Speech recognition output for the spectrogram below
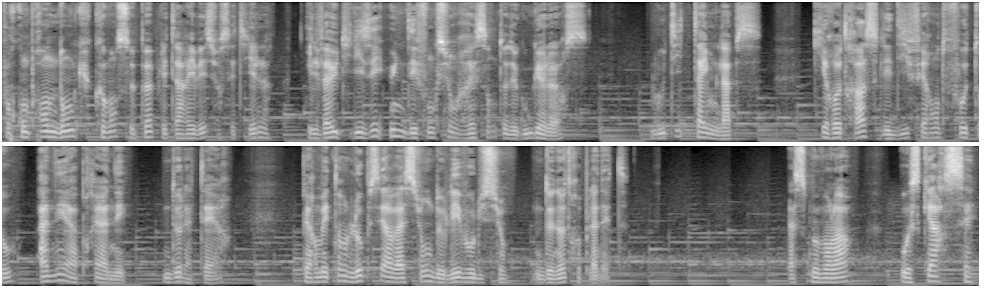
Pour comprendre donc comment ce peuple est arrivé sur cette île, il va utiliser une des fonctions récentes de Google Earth, l'outil Timelapse, qui retrace les différentes photos année après année de la Terre, permettant l'observation de l'évolution de notre planète. À ce moment-là, Oscar sait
